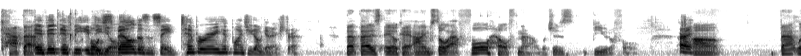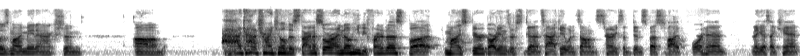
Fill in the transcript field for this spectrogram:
capped at If it if the if the heal. spell doesn't say temporary hit points, you don't get extra. that. That is a okay. I'm still at full health now, which is beautiful. All right. Um, that was my main action. Um, I gotta try and kill this dinosaur. I know he befriended us, but my spirit guardians are gonna attack it when it's on its turn because it didn't specify beforehand. And I guess I can't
